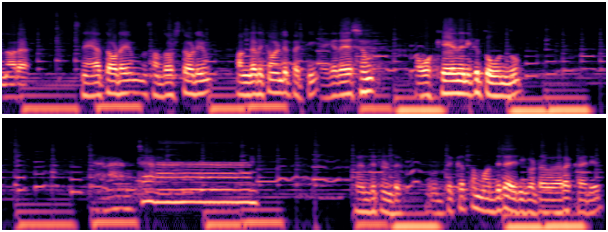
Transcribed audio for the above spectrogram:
എന്താ പറയുക സ്നേഹത്തോടെയും സന്തോഷത്തോടെയും പങ്കെടുക്കാൻ വേണ്ടി പറ്റി. ഏകദേശം ഓക്കെ എന്ന് എനിക്ക് തോന്നുന്നു. വെന്തിട്ടുണ്ട് ഒതുക്കത്തെ മധുരമായിരിക്കട്ടെ വേറെ കാര്യം.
